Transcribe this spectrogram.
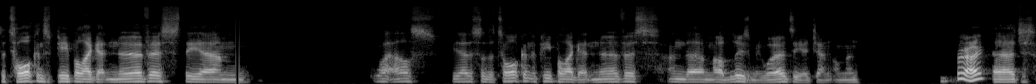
the talking to people, I get nervous. The um, what else? Yeah, so the talking to people, I get nervous, and um, I'm losing my words here, gentlemen. All right. Uh, just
